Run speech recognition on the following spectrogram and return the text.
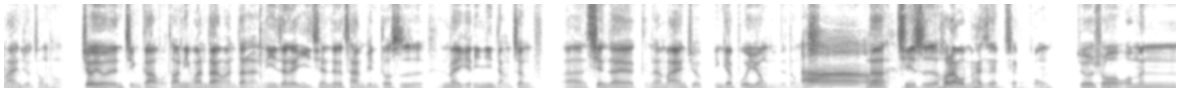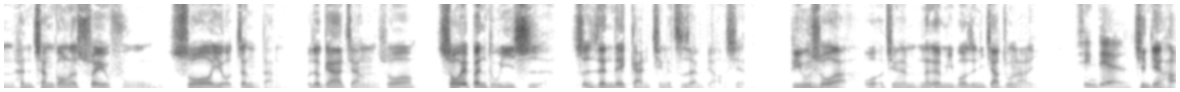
马英九总统。就有人警告我，他说：“你完蛋，完蛋了！你这个以前这个产品都是卖给民进党政府啊，现在那马英九应该不会用你的东西。Oh. 那其实后来我们还是很成功，就是说我们很成功的说服所有政党。我就跟他讲说，所谓本土意识是人类感情的自然表现。比如说啊，嗯、我请问那个米博士，你家住哪里？”新店，新店好。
